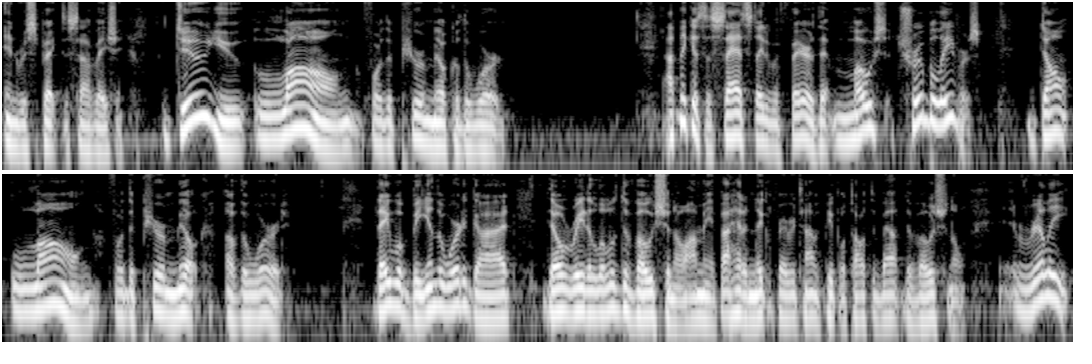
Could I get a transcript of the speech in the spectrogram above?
in respect to salvation. Do you long for the pure milk of the word? I think it's a sad state of affairs that most true believers don't long for the pure milk of the Word. They will be in the Word of God. They'll read a little devotional. I mean, if I had a nickel for every time people talked about devotional, really,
